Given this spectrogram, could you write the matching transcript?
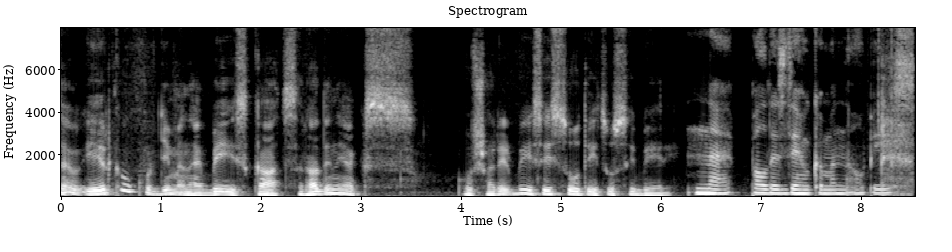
tev ir kaut kur ģimenē bijis kāds radinieks, kurš arī ir bijis izsūtīts uz Sibīriju? Nē, paldies Dievam, ka man nav bijis.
